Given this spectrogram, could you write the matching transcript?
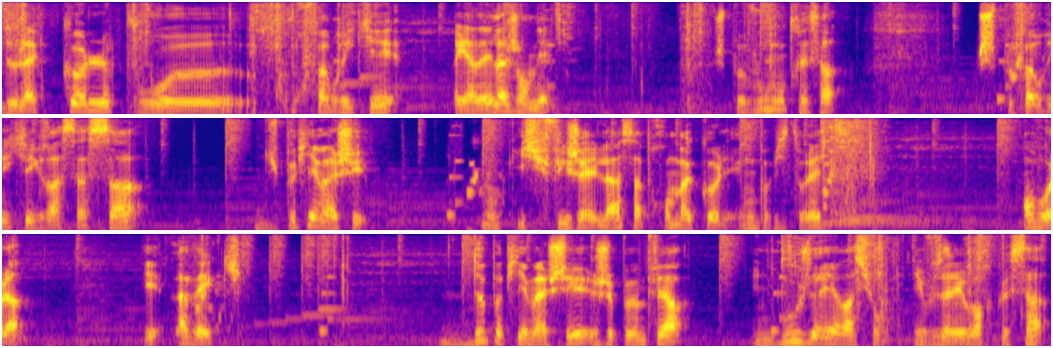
de la colle pour, euh, pour fabriquer. Regardez, là j'en ai. Je peux vous montrer ça. Je peux fabriquer grâce à ça du papier mâché. Donc il suffit que j'aille là, ça prend ma colle et mon papier toilette. En voilà. Et avec deux papiers mâchés, je peux me faire une bouche d'aération. Et vous allez voir que ça,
